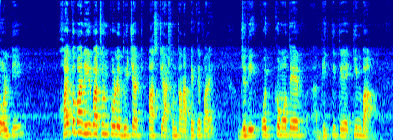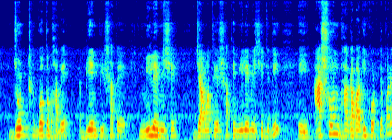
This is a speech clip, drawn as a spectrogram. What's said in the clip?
দলটি হয়তোবা নির্বাচন করলে দুই চার পাঁচটি আসন তারা পেতে পারে। যদি ঐক্যমতের ভিত্তিতে কিংবা জোটগতভাবে বিএনপির সাথে মিলেমিশে জামাতের সাথে মিলেমিশে যদি এই আসন ভাগাভাগি করতে পারে,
